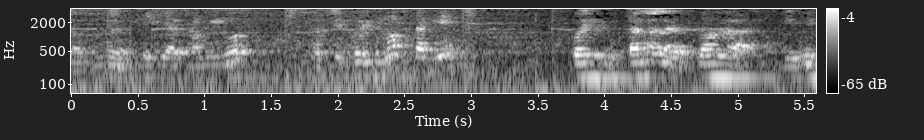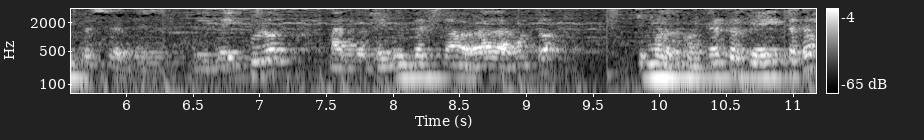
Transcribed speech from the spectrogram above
los números de a otro amigo, nos checó y dijo, no, está bien, puedes aceptarla, le damos las 10 mil pesos del, del, vehículo, más los 6 mil pesos que valorada la moto, hicimos los contratos y ahí empezó.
